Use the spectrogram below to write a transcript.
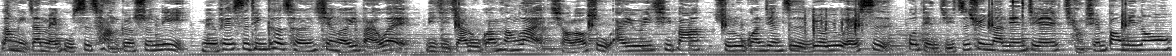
让你在美股市场更顺利。免费试听课程限额一百位，立即加入官方 LINE 小老鼠 iu 一七八，输入关键字六 us 或点击资讯栏链接抢先报名哦。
